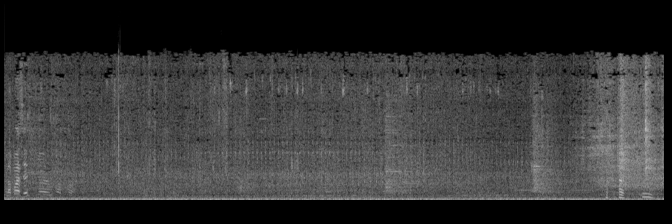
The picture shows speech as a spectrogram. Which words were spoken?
Lepas eh? Ya, lepas lah.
